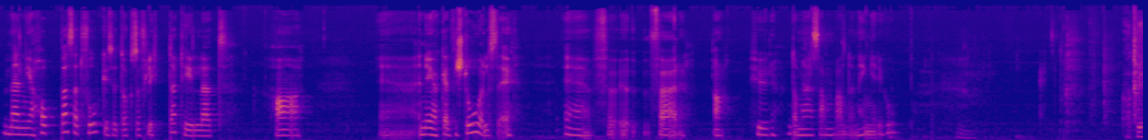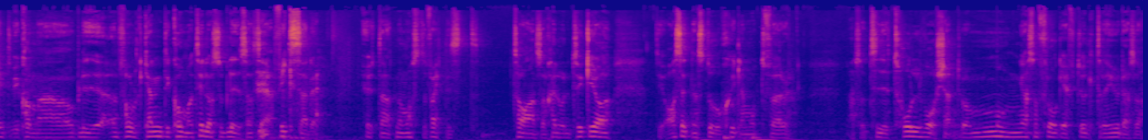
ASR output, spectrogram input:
Men jag hoppas att fokuset också flyttar till att ha en ökad förståelse eh, för, för ja, hur de här sambanden hänger ihop. Mm. Att vi inte vill komma och bli... Folk kan inte komma till oss och bli så att säga fixade. Utan att man måste faktiskt ta ansvar själv. Och det tycker jag... Jag har sett en stor skillnad mot för alltså 10-12 år sedan. Det var många som frågade efter ultraljud alltså.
